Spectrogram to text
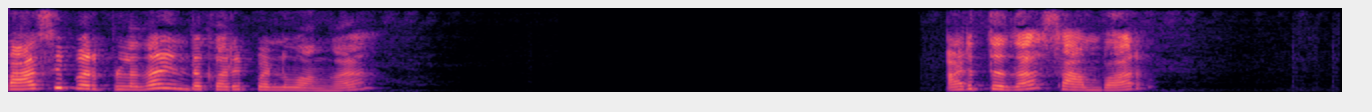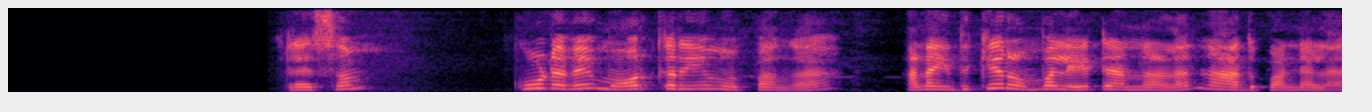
பாசி பருப்பில் தான் இந்த கறி பண்ணுவாங்க. அடுத்ததா சாம்பார். ரசம். கூடவே மோர்கறியும் வைப்பாங்க. ஆனால் இதுக்கே ரொம்ப லேட் ஆனனால நான் அது பண்ணலை.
